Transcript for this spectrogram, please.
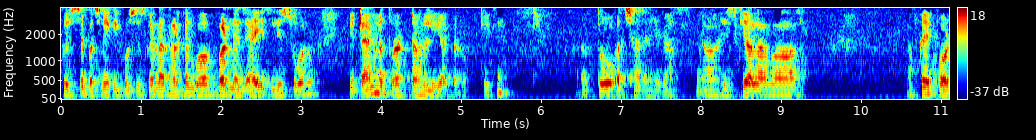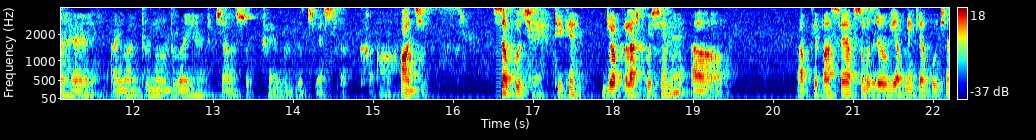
तो इससे बचने की कोशिश करना, धड़कन बहुत बढ़ न जाए, इसलिए सुबह के टाइम ना थोड़ा टहल लिया करो, ठीक है? तो अच्छा रहेगा। इसके अलावा आपका एक और है। I want to know do I have chance of fame business रखा हाँ जी। सब कुछ है ठीक है? जो आपका लास्ट क्वेश्चन है आ, आपके पास है। आप समझ रहे होगी आपने क्या पूछा।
